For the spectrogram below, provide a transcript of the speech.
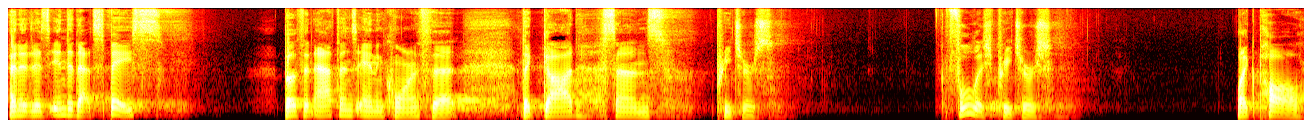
And it is into that space, both in Athens and in Corinth, that, that God sends preachers, foolish preachers like Paul,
